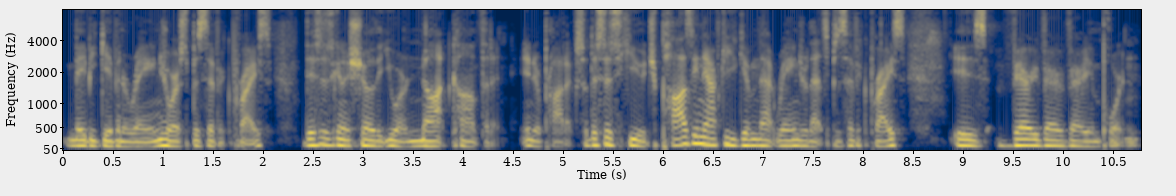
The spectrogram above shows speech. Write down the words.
maybe given a range or a specific price, this is going to show that you are not confident in your product. So this is huge. Pausing after you give them that range or that specific price is very, very, very important.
